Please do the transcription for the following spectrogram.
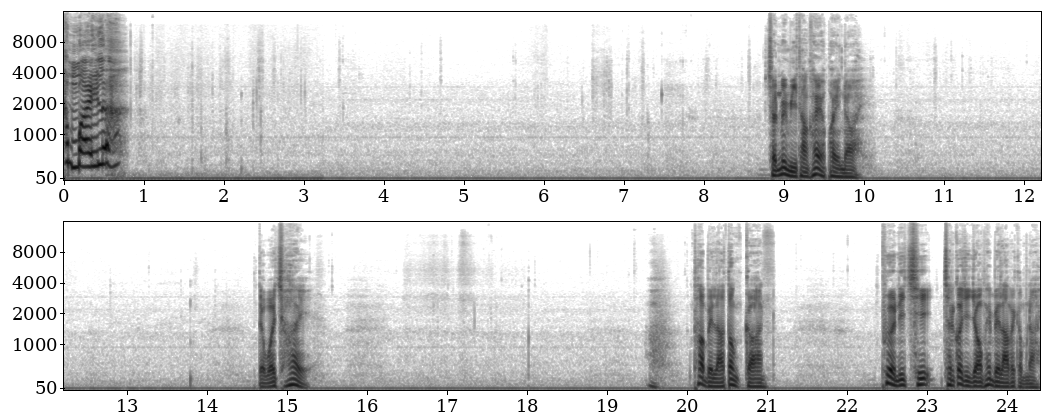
ทำไมล่ะ ฉันไม่มีทางให้อภัยนาย แต่ว่าใช่ ถ้าเบลาต้องการ เพื่อนิชิ ฉันก็จะยอมให้เบลาไปกับนาย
